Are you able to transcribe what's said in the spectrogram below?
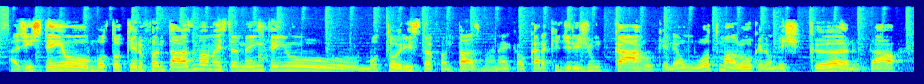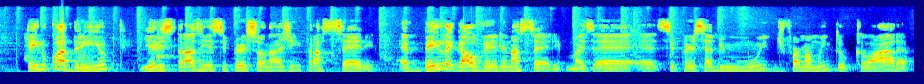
assim. A gente tem o motoqueiro fantasma, mas também tem o motorista fantasma, né? Que é o cara que dirige um carro, que ele é um outro maluco, ele é um mexicano e tal. Tem no quadrinho e eles trazem esse personagem pra série. É bem legal ver ele na série, mas é, é- você percebe muito, de forma muito clara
